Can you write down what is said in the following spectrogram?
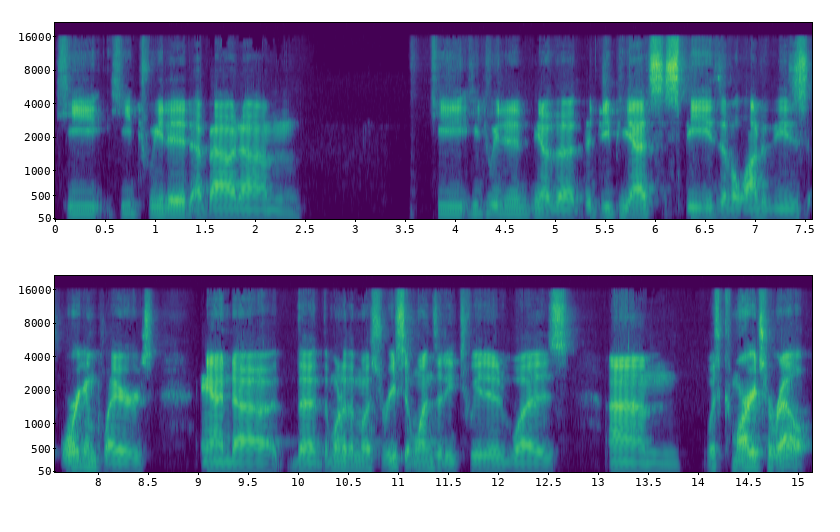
he he tweeted about um, he he tweeted you know the the GPS speeds of a lot of these Oregon players, and uh, the, the one of the most recent ones that he tweeted was um, was Kamari Terrell,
